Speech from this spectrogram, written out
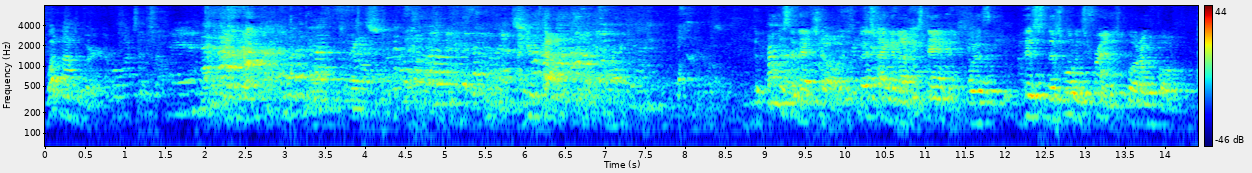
what not to wear? Ever watch that show? I can tell. The premise of that show, as best I can understand it, was this, this woman's friends, quote unquote,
